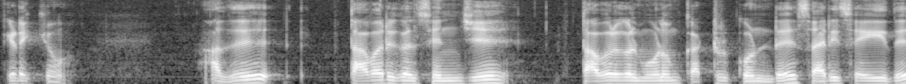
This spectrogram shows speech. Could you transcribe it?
கிடைக்கும். அது தவறுகள் செஞ்சு தவறுகள் மூலம் கற்றுக்கொண்டு சரி செய்து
